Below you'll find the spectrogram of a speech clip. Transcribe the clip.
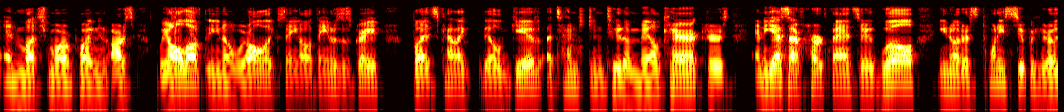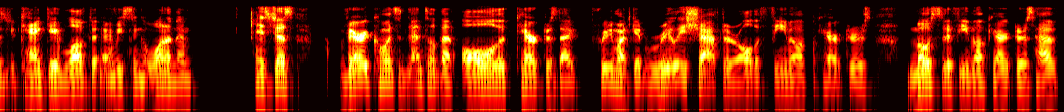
and much more poignant arcs. We all love, you know, we're all like saying, oh, Thanos is great, but it's kind of like they'll give attention to the male characters. And yes, I've heard fans say, well, you know, there's 20 superheroes, you can't give love to every single one of them. It's just very coincidental that all the characters that pretty much get really shafted are all the female characters. Most of the female characters have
